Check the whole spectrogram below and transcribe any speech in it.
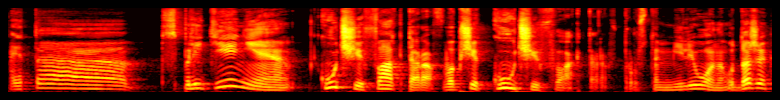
это сплетение кучи факторов, вообще кучи факторов, просто миллиона. Вот даже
